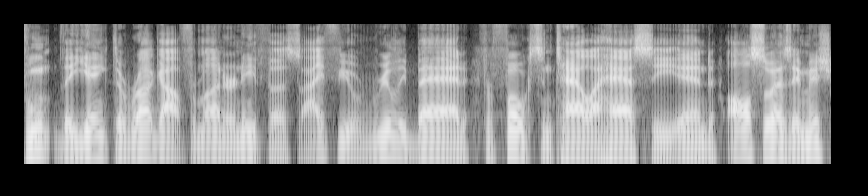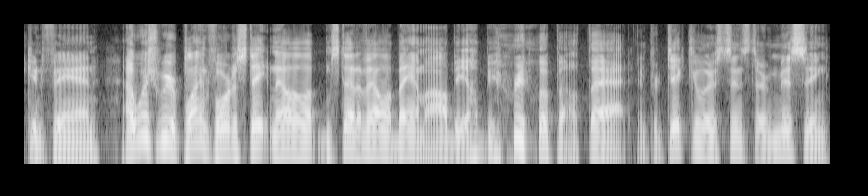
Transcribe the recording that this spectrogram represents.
boom, they yank the rug out from underneath us. I feel really bad for folks in Tallahassee, and also as a Michigan fan, I wish we were playing Florida State instead of Alabama. I'll be I'll be real about that. In particular, since they're missing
